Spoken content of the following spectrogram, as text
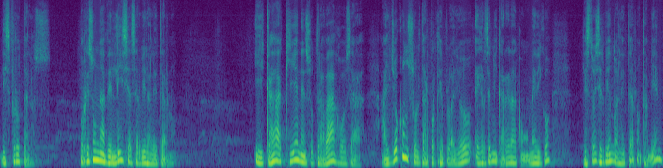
disfrútalos porque es una delicia servir al Eterno. Y cada quien en su trabajo, o sea, al yo consultar, por ejemplo, al yo ejercer mi carrera como médico, le estoy sirviendo al Eterno también.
